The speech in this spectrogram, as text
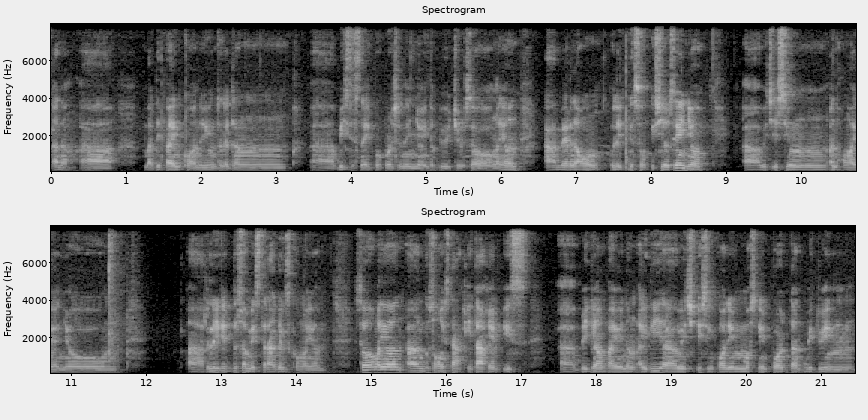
ano, ah, ma-define kung ano yung talagang ah, business na ipopursue ninyo in the future. So, ngayon, ah, meron akong ulit gustong i-share sa inyo ah, which is yung, ano ko ngayon, yung ah, related do sa may struggles ko ngayon. So, ngayon, ang gusto kong itakil is uh, bigyan kayo ng idea which is kung most important between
